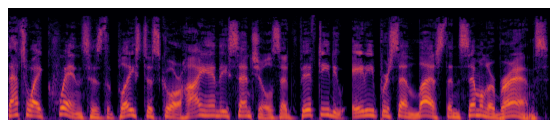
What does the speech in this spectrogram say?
That's why Quince is the place to score high-end essentials at 50 to 80% less than similar brands.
